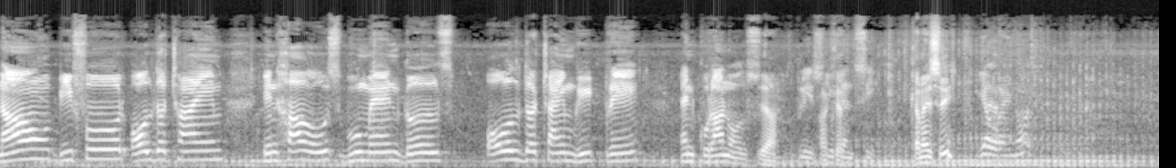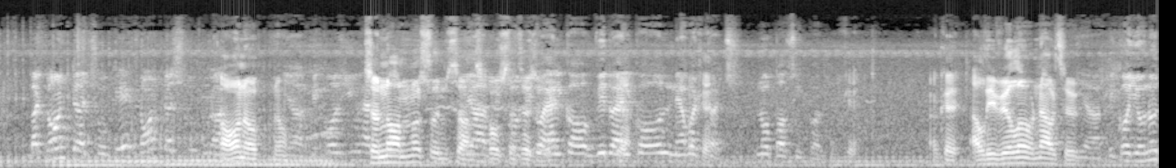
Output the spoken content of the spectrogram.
now before all the time in house women girls all the time read pray and Quran also Yeah, please you can see Can I see? Yeah, why not? But don't touch, okay? Don't touch to Quran. Oh, no, no. Yeah, because you have So non-Muslims aren't yeah, supposed to touch with it? alcohol, with Yeah. alcohol, never Okay. touch. No possible. Okay. Okay. I'll leave you alone now too. Yeah, because you know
